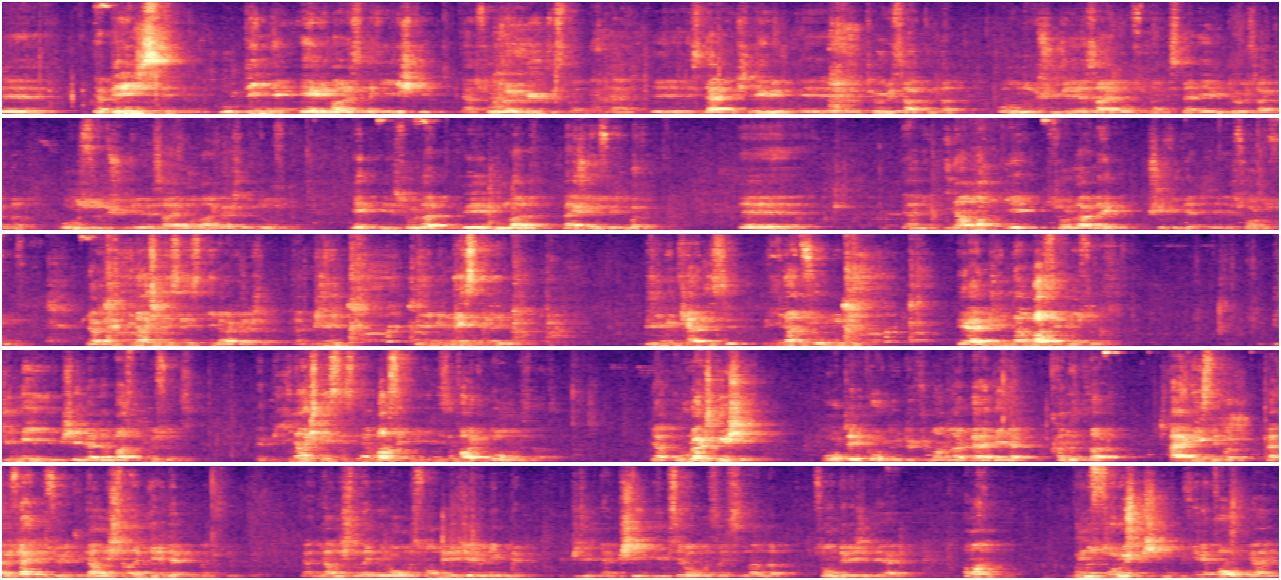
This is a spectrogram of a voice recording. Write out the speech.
Ee, ya birincisi bu dinle evrim arasındaki ilişki, yani soruların büyük kısmı yani e, ister işte evrim e, teorisi hakkında olumlu düşüncelere sahip olsunlar, ister evrim teorisi hakkında olumsuz düşüncelere sahip olan arkadaşlarımız olsunlar. Hep e, sorular e, bunlarla. Ben şöyle söyleyeyim, bakın. E, yani inanmak diye sorularda hep bu şekilde e, sormuşsunuz. Ya bir inanç meselesi değil arkadaşlar. Yani bilim, bilimin nesneleri, bilimin kendisi bir inanç sorunu değil. Eğer bilimden bahsediyorsanız, bilimle ilgili bir şeylerden bahsediyorsanız, e, bir inanç nesnesinden bahsetmediğinizin farkında olmanız lazım. Yani uğraştığı şey, ortaya koyduğu dokümanlar, belgeler, kanıtlar, her neyse bak ben özellikle söyledim, yanlışlanabilir de bunların sürekli. Yani yanlışlanabilir olması son derece önemlidir. Bilim, yani bir şeyin bilimsel olması açısından da son derece değerli. Ama bunu soruş bir şey bir kere for. Yani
